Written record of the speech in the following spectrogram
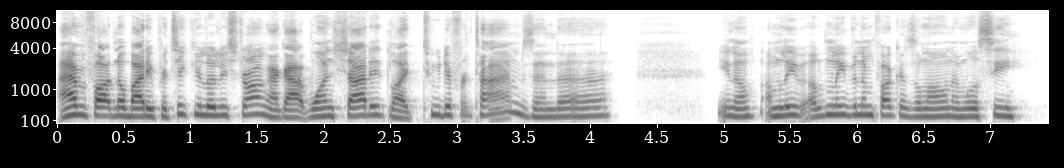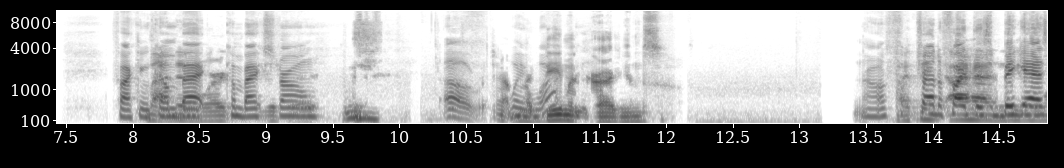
I haven't fought nobody particularly strong. I got one shotted like two different times, and uh, you know, I'm leaving. I'm leaving them fuckers alone, and we'll see if I can That come back. work. Come back strong. Oh Got wait, my what? demon dragons. No, I f- I tried to think I fight this big ass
